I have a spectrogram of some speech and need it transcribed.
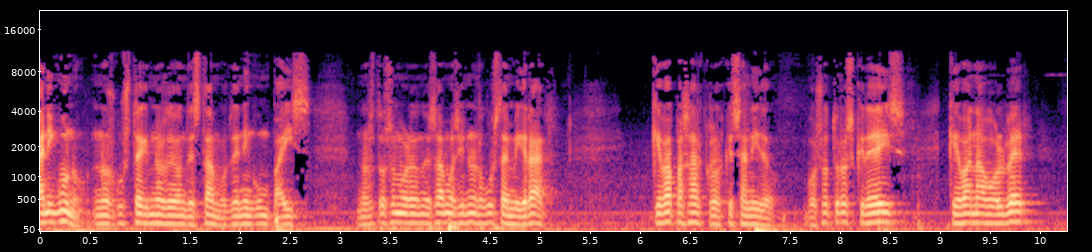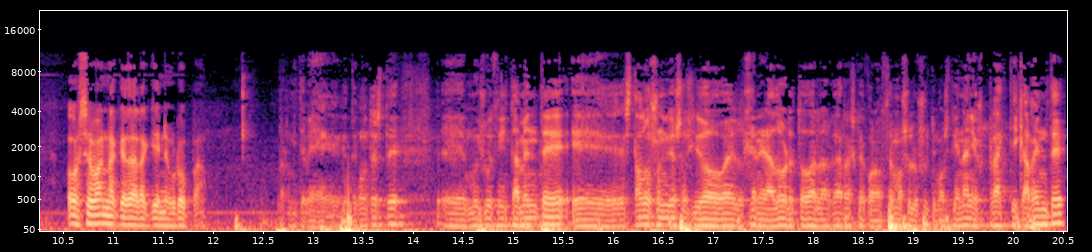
a ninguno, nos gusta irnos de donde estamos, de ningún país. Nosotros somos de donde estamos y no nos gusta emigrar. ¿Qué va a pasar con los que se han ido? ¿Vosotros creéis que van a volver o se van a quedar aquí en Europa? Permíteme que te conteste eh, muy sucintamente. Eh, Estados Unidos ha sido el generador de todas las guerras que conocemos en los últimos 100 años, prácticamente,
